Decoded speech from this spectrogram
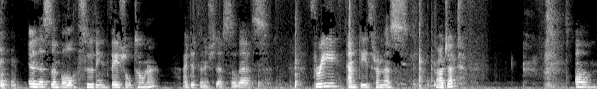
And this Simple Soothing Facial Toner, I did finish this. So that's three empties from this project. Um,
